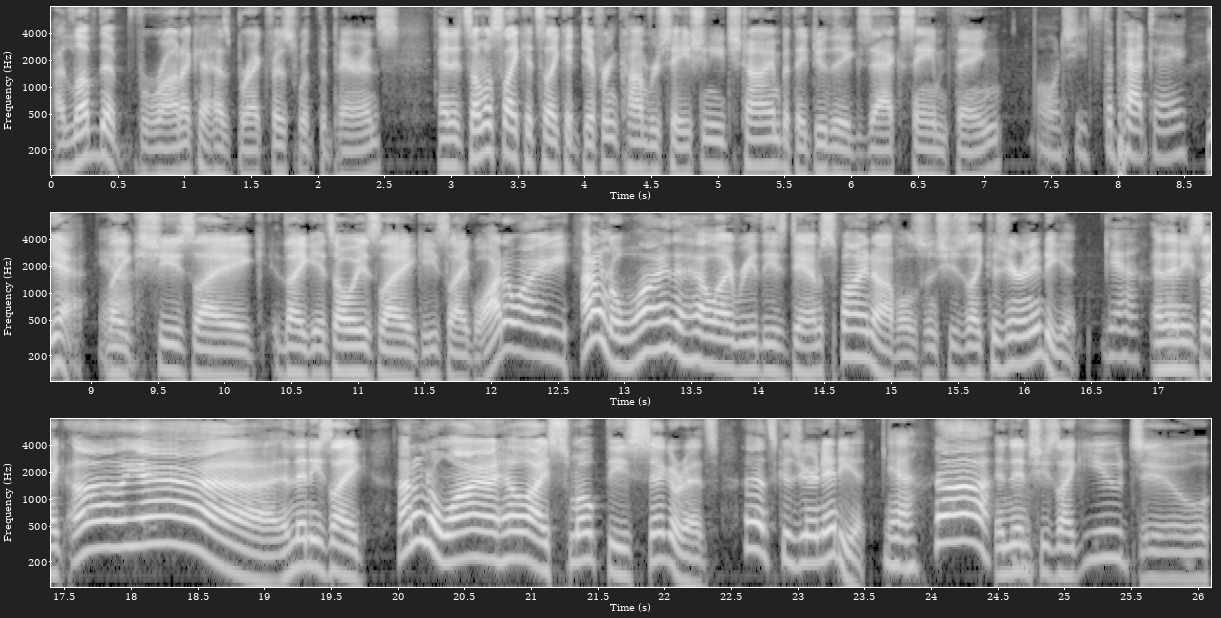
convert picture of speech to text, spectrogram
I love that Veronica has breakfast with the parents, and it's almost like it's like a different conversation each time, but they do the exact same thing. Oh when she eats the pate Yeah, Yeah. like she's like, like it's always like he's like, why do I? I don't know why the hell I read these damn spy novels, and she's like, because you're an idiot. yeah And then he's like, "Oh yeah," and then he's like, "I don't know why the hell I smoke these cigarettes. That's because you're an idiot." yeah Ah! And then she's like, "You too."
